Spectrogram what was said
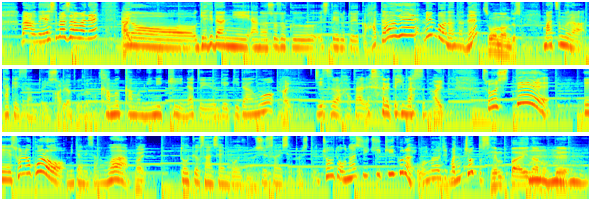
まああの八島さんはね、あのーはい、劇団にあの所属しているというか旗揚げメンバーなんだね。そうなんです。松村武さんと一緒。にありがとうございます。カムカムミニキーナという劇団を、はい。実は旗揚げされています。はい、そして、えー、その頃三谷さんは、はい、東京サンシャインボーイズの主催者としてちょうど同じ時期ぐらい。同じ、まあ、ちょっと先輩なので、うんうん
